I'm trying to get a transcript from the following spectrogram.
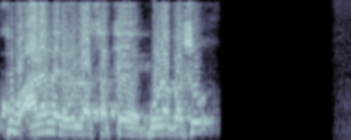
ખૂબ આનંદ અને ઉલ્લાસ સાથે પૂર્ણ કરશું.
